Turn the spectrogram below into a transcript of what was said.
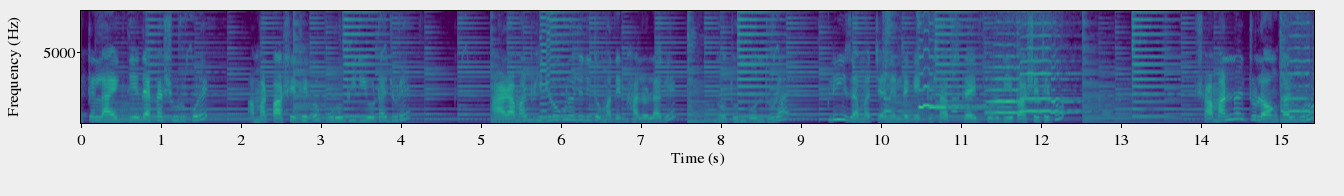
একটা লাইক দিয়ে দেখা শুরু করে আমার পাশে থেকো পুরো ভিডিওটা জুড়ে। আর আমার ভিডিওগুলো যদি তোমাদের ভালো লাগে, নতুন বন্ধুরা প্লিজ আমার চ্যানেলটাকে একটু সাবস্ক্রাইব করে দিয়ে পাশে থেকো। সামান্য একটু লঙ্কার গুঁড়ো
